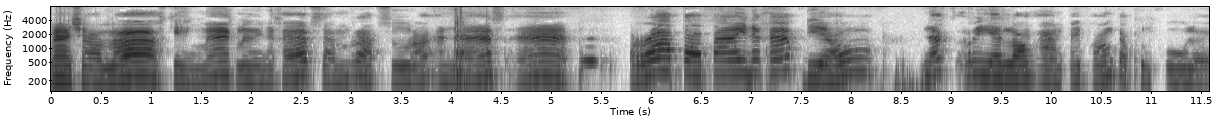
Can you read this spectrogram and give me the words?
มาชาอัลลอฮ์เก่งมากเลยนะครับสำหรับสุระอันนัสอ่ารอบต่อไปนะครับ เดี๋ยวนักเรียนลองอ่านไปพร้อมกับคุณครูเลย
